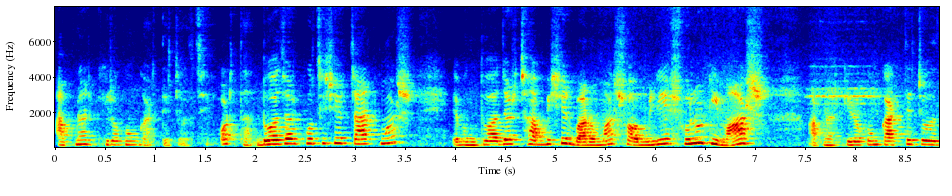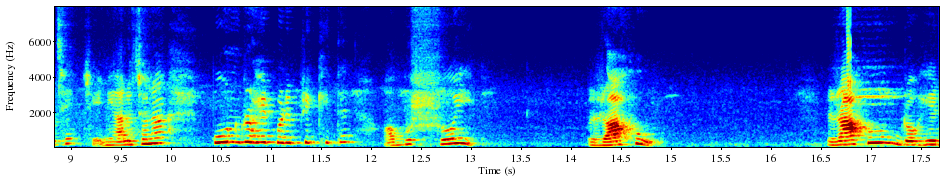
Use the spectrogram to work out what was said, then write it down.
আপনার কীরকম কাটতে চলছে? অর্থাৎ দু হাজার পঁচিশের চার মাস এবং দু হাজার ছাব্বিশের বারো মাস সব মিলিয়ে ষোলোটি মাস আপনার কীরকম কাটতে চলছে সেই নিয়ে আলোচনা কোন গ্রহের পরিপ্রেক্ষিতে? অবশ্যই রাহু। রাহু গ্রহের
